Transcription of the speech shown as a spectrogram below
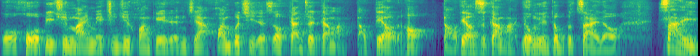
国货币去买美金去还给人家？还不起的时候，干脆干嘛倒掉了？吼，倒掉是干嘛？永远都不在的哦。再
